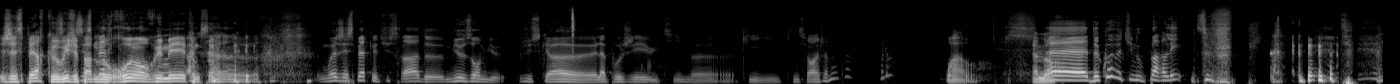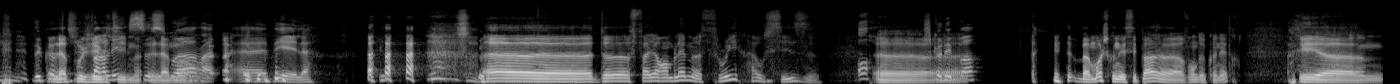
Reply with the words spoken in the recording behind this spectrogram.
J'espère que oui, je vais pas me re-enrhumer comme ça. euh. Moi, j'espère que tu seras de mieux en mieux jusqu'à euh, l'apogée ultime euh, qui, qui ne sera jamais atteint. Waouh. À mort. Euh, de quoi vas-tu nous parler ce- De quoi vas-tu nous L'apogée parler ultime, ce la soir, euh, DL Euh, de Fire Emblem Three Houses. Oh, Euh, Je connais pas. bah moi je connaissais pas avant de connaître. Et euh,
